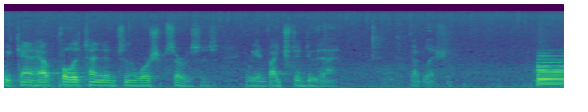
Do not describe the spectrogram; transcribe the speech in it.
we can't have full attendance in the worship services. We invite you to do that. God bless you.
